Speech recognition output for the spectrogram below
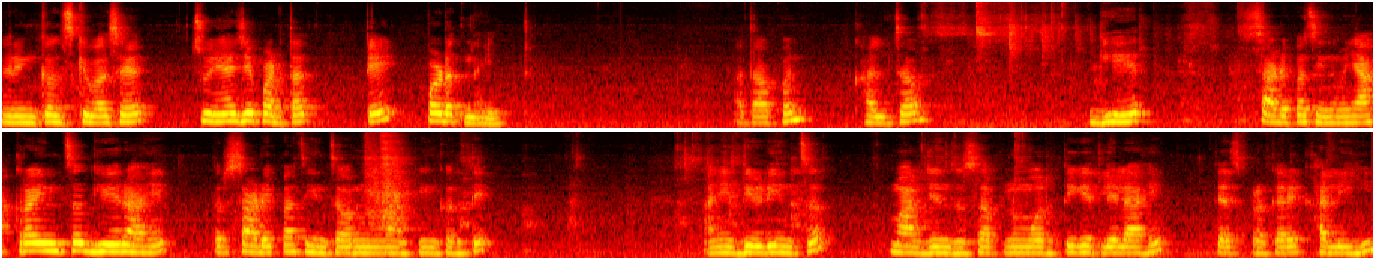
रिंकल्स किंवा असे चुन्या जे पडतात ते पडत नाहीत. आता आपण खालचा घेर साडेपाच इंच म्हणजे अकरा इंच घेर आहे तर साडेपाच इंचावर मी मार्किंग करते. आणि दीड इंच मार्जिन जसं आपण वरती घेतलेलं आहे त्याचप्रकारे खालीही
